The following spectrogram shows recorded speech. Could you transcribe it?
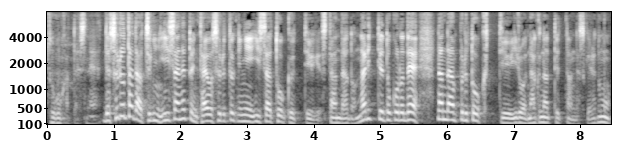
すごかったですね。で、それをただ次にイーサーネットに対応するときにイーサートークっていうスタンダードになりっていうところで、だんだんアップルトークっていう色はなくなっていったんですけれども、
